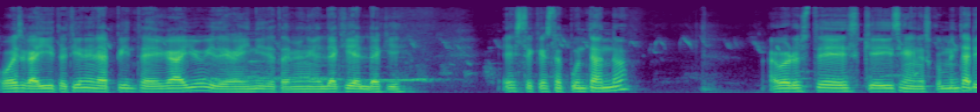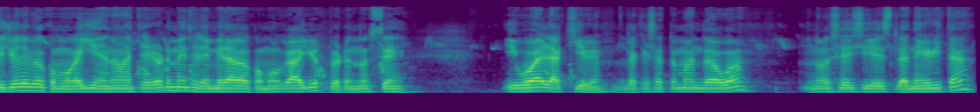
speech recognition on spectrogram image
O es gallita. Tiene la pinta de gallo y de gallinita también. El de aquí el de aquí. Este que está apuntando. A ver ustedes qué dicen en los comentarios. Yo le veo como gallina, ¿no? Anteriormente le miraba como gallo, pero no sé. Igual aquí, ve. La que está tomando agua. No sé si es la negrita.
